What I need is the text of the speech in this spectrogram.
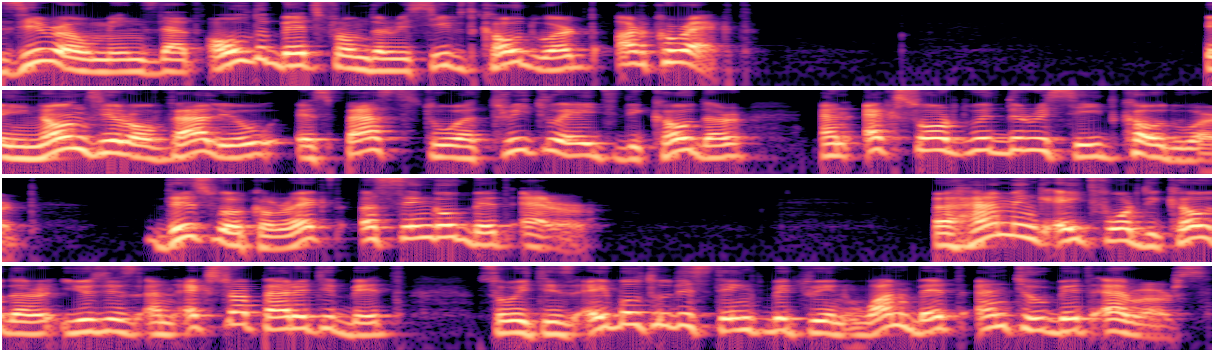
0 means that all the bits from the received code word are correct. A non-zero value is passed to a 3 to 8 decoder and XORed with the received code word. This will correct a single bit error. A Hamming 8.4 decoder uses an extra parity bit so it is able to distinguish between 1-bit and 2-bit errors.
